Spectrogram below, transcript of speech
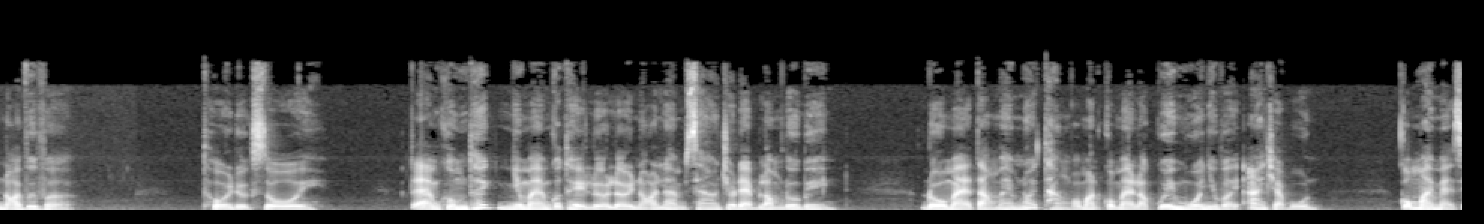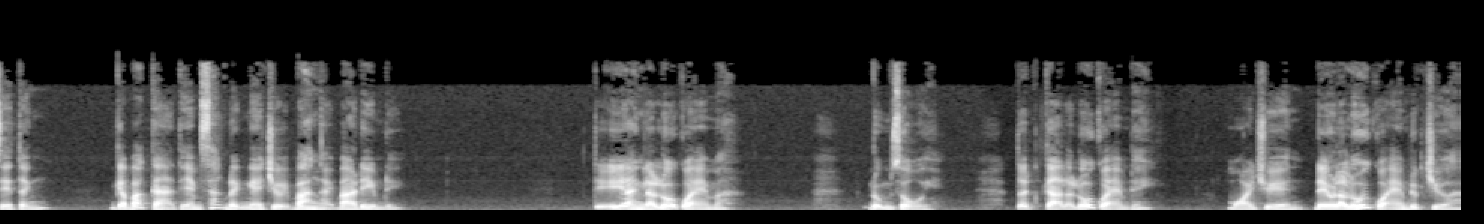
nói với vợ. Thôi được rồi Tại em không thích, Nhưng mà em có thể lừa lời nói làm sao cho đẹp lòng đôi bên. Đồ mẹ tặng mà em nói thẳng vào mặt của mẹ là quê múa như vậy, Ai chả muốn. Cũng may mẹ dễ tính. Gặp bác cả thì em xác định nghe chửi ba ngày ba đêm đấy. Thì ý anh là lỗi của em á. Đúng rồi. Tất cả là lỗi của em đấy. Mọi chuyện đều là lỗi của em được chưa?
